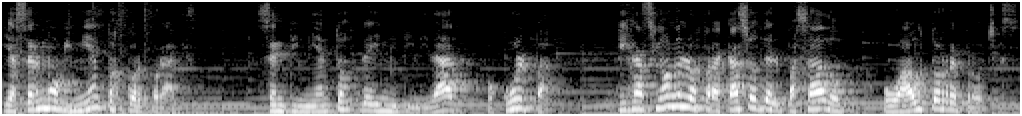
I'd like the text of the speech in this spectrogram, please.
y hacer movimientos corporales, sentimientos de inutilidad o culpa, fijación en los fracasos del pasado o autorreproches,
